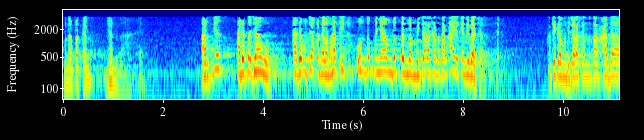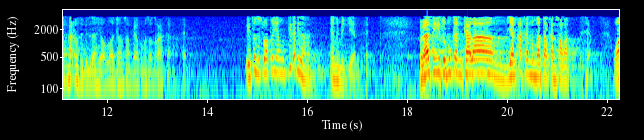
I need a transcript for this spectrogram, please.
mendapatkan jannah. Artinya ada tajawub, ada ucapan dalam hati untuk menyambut dan membicarakan tentang ayat yang dibaca. Ketika membicarakan tentang adab, na'udzubillah ya Allah jangan sampai aku masuk neraka. Itu sesuatu yang tidak dilarang, yang demikian. Berarti itu bukan kalam yang akan membatalkan salat. Wa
